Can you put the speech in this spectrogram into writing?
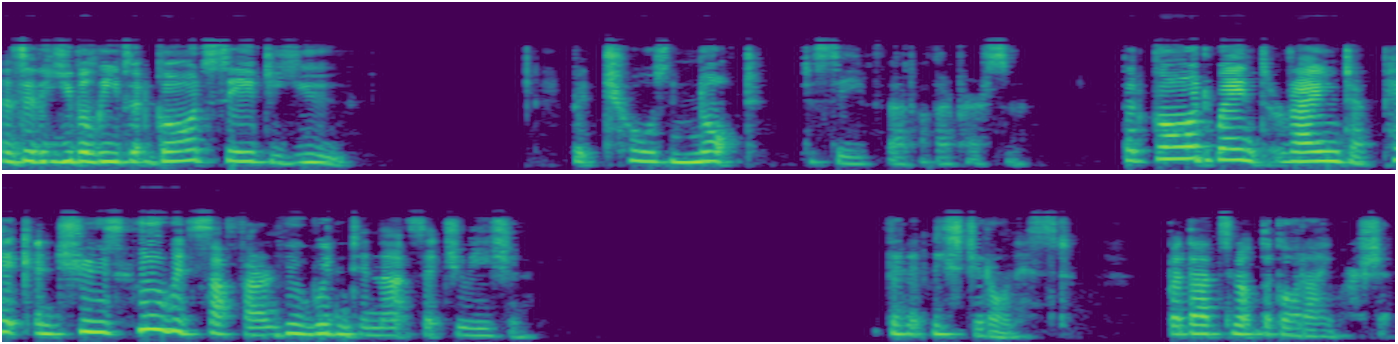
and say that you believe that God saved you, but chose not to save that other person, that God went round to pick and choose who would suffer and who wouldn't in that situation, then at least you're honest. But that's not the God I worship.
